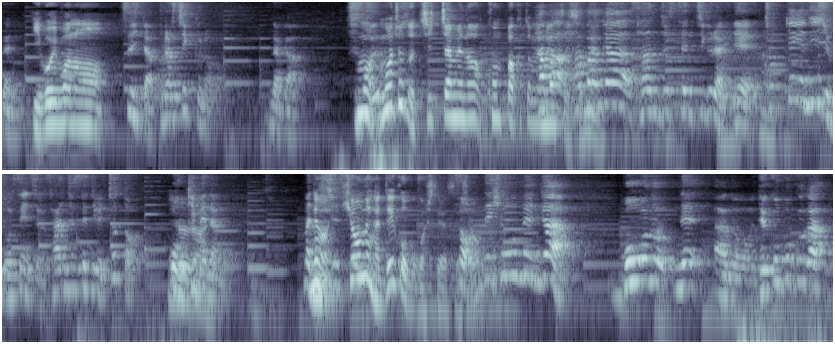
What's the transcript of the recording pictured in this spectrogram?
何？イボイボのついたプラスチックのなんか筒もうもうちょっとちっちゃめのコンパクトめの幅やつですよね。幅が3 0センチぐらいでうん。直径が2 5センチとか3 0センチぐらいちょっと大きめなの、まあでも20センチ。表面がデコボコしたやつでしょ？そう。で表面が棒のねあの凸凹が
